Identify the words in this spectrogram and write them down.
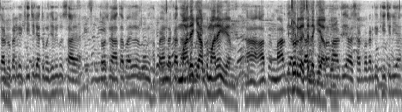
शर्ट पकड़ के खींच लिया तो मुझे भी गुस्सा आया। तो उसमें हाथापाई पहन रखा मारे कि आपको मारेंगे हम? हाँ हाथ में मार दिया चोट कैसे लगी आपको? मार दिया शर्ट पकड़ के खींच लिया।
